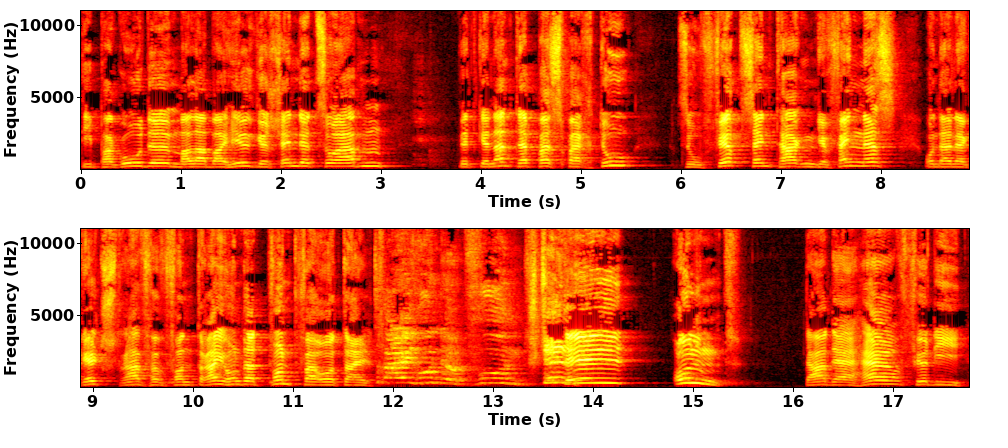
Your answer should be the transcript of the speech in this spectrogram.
die Pagode Malabar Hill geschändet zu haben, wird genannter Passepartout zu 14 Tagen Gefängnis und einer Geldstrafe von 300 Pfund verurteilt. 300 Pfund! Still! Still! Und da der Herr für die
